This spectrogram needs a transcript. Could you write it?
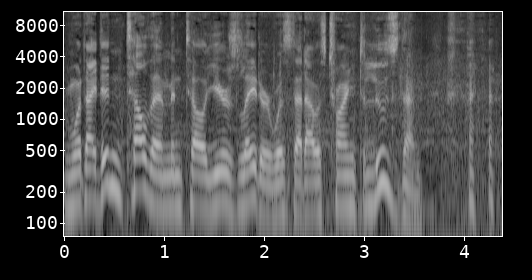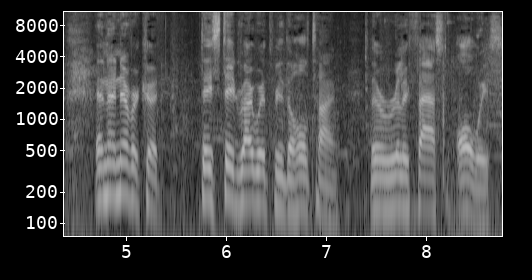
And what I didn't tell them until years later was that I was trying to lose them. and I never could. They stayed right with me the whole time. They were really fast always.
